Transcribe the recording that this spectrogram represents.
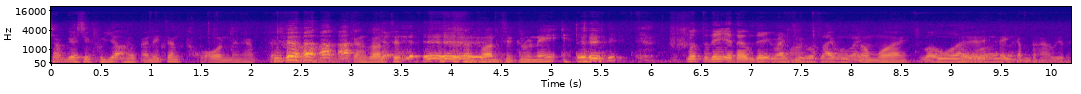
ชักเบียร์สิคุยะครับ อันนี้จังทอนนะครับจังทอนสิทธิ์จังทอนสิทธิ์กรุนี้รถตัวนี้เติมได้วันที่เขาใส่มาไว้น้องมวยวางไว้ไอ้วางไว้ไอ้กำตาวิทย์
